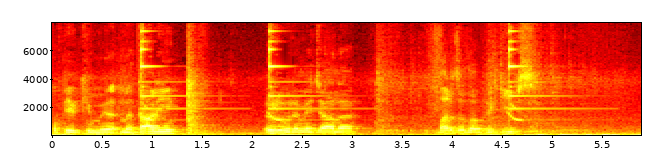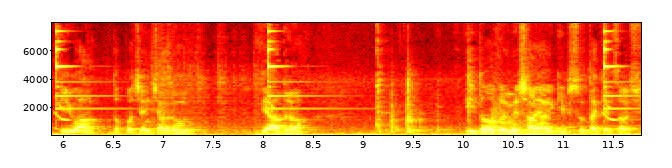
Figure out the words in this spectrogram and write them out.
opiłki me- metali, rury miedziane, bardzo dobry gips, piła do pocięcia rur, wiadro i do wymieszania gipsu takie coś.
